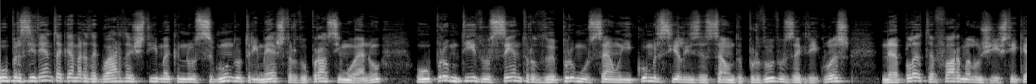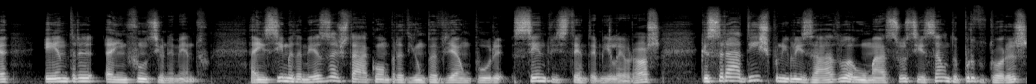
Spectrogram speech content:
O Presidente da Câmara da Guarda estima que no segundo trimestre do próximo ano, o prometido Centro de Promoção e Comercialização de Produtos Agrícolas, na plataforma logística, entre em funcionamento. Em cima da mesa está a compra de um pavilhão por 170 mil euros, que será disponibilizado a uma associação de produtores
